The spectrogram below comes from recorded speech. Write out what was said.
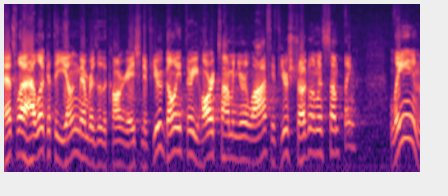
And that's why I look at the young members of the congregation. If you're going through a hard time in your life, if you're struggling with something, lean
